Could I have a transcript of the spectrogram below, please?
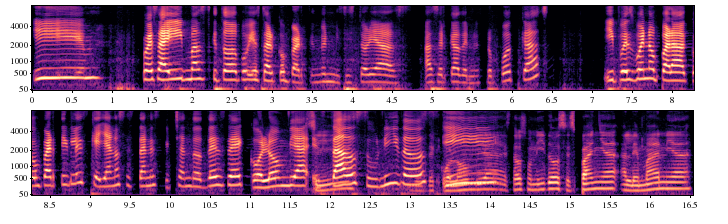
Y pues ahí más que todo voy a estar compartiendo en mis historias acerca de nuestro podcast. Y pues bueno, para compartirles que ya nos están escuchando desde Colombia, Sí, Estados Unidos Desde y Colombia, Estados Unidos, España, Alemania.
